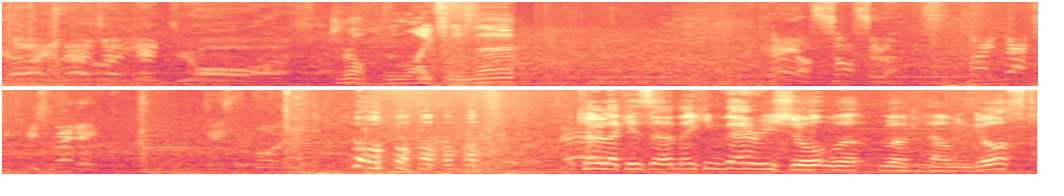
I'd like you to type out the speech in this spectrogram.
Your legend endures. Drop the lightning there. Chaos sorcerer! My magic is ready! Kholek is uh, making very short work, work of Helmingorst.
